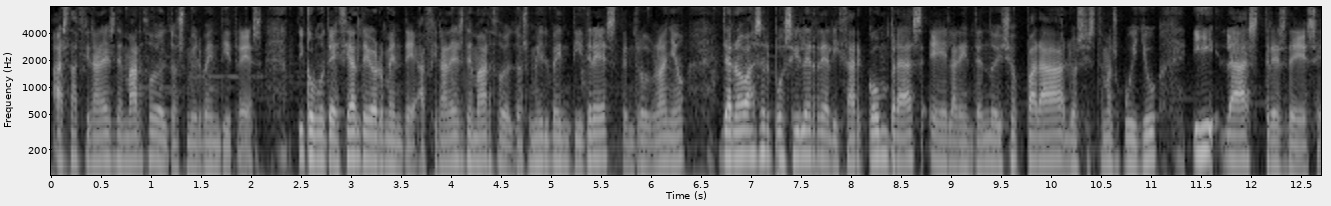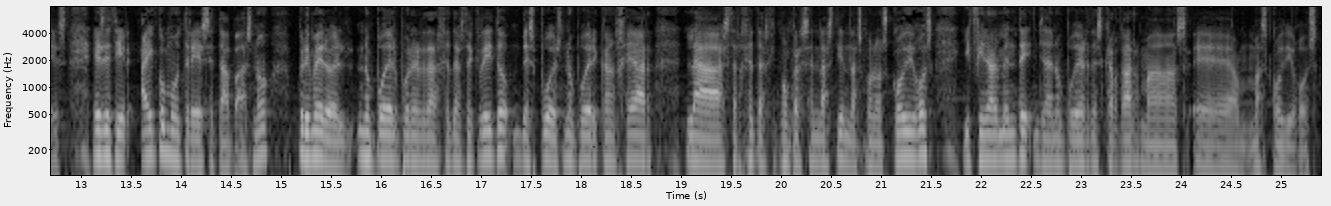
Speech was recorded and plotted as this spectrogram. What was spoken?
hasta finales de marzo del 2023. Y como te decía anteriormente, a finales de marzo del 2023, dentro de un año, ya no va a ser posible realizar compras en la Nintendo eShop para los sistemas Wii U y las 3DS. Es decir, hay como tres etapas, ¿no? Primero, el no poder poner tarjetas de crédito, después no poder canjear las tarjetas que compras en las tiendas con los códigos y finalmente ya no poder descargar más, eh, más códigos,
